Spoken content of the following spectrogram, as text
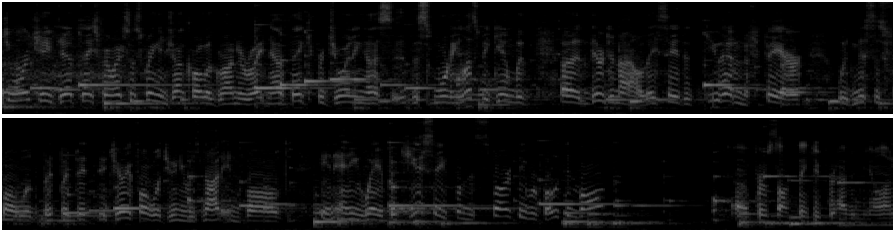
George? Okay, Deb, thanks very much. Let's bring in Giancarlo Granda right now. Thank you for joining us this morning. Let's begin with uh, their denial. They say that you had an affair with Mrs. Falwell, but, but that that Jerry Falwell Jr. was not involved in any way. But you say from the start they were both involved? Uh, first off, thank you for having me on.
